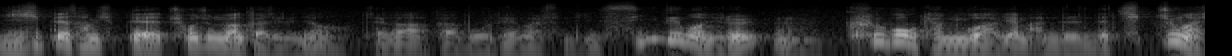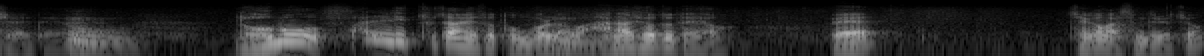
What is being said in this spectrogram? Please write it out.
20대, 30대 초중반까지는요. 제가 아까 모두에 말씀드린 시드머니를 음. 크고 견고하게 만드는데 집중하셔야 돼요. 음. 너무 빨리 투자해서 돈 벌려고 안 하셔도 돼요. 왜? 제가 말씀드렸죠.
